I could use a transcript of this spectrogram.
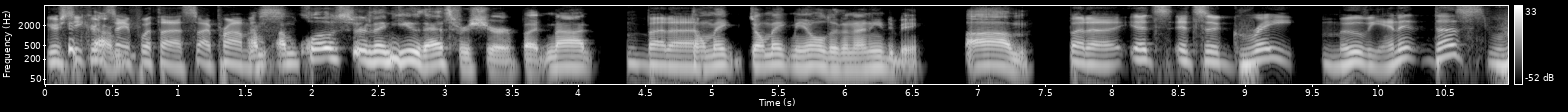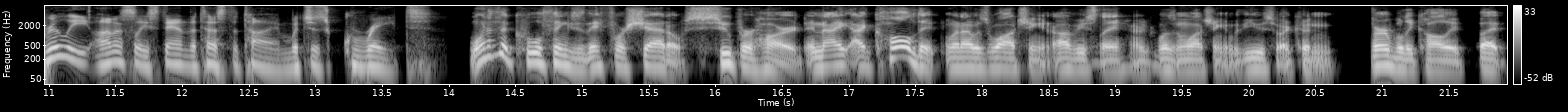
Your secret's I'm- safe with us, I I'm promise. I'm closer than you, that's for sure, but not but uh don't make don't make me older than I need to be. Um but uh it's it's a great movie and it does really honestly stand the test of time, which is great. one of the cool things is they foreshadow super hard. And I, I called it when I was watching it. Obviously, I wasn't watching it with you, so I couldn't verbally call it. But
